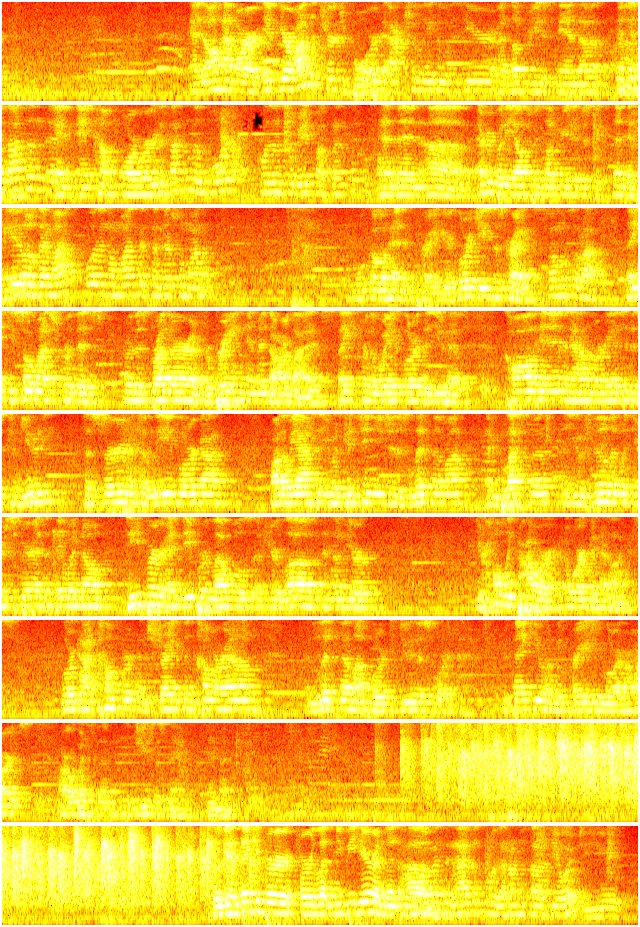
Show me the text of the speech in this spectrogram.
And I'll have our. If you're on the church board, actually, who is here, I'd love for you to stand up uh, en, eh, and and come si forward. estás en el board, pueden subir para frente. And then um, everybody else, we'd love for you to just extend a Y hand. los demás pueden nomás extender su mano. We'll go ahead and pray here. Lord Jesus Christ, Vamos a orar. Thank you so much for this for this brother and for bringing him into our lives. Thank you for the ways, Lord, that you have called him and Anna Maria to this community to serve and to lead, Lord God. Father, we ask that you would continue to just lift them up and bless them, that you would fill them with your spirit, that they would know deeper and deeper levels of your love and of your, your holy power at work in their lives. Lord God, comfort and strengthen, come around and lift them up, Lord, to do this work. We thank you and we praise you, Lord. Our hearts are with them. In Jesus' name, amen. So again, thank you for, for letting me be here, and then um, gracias por dejarme estar aquí hoy. do you who's next?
